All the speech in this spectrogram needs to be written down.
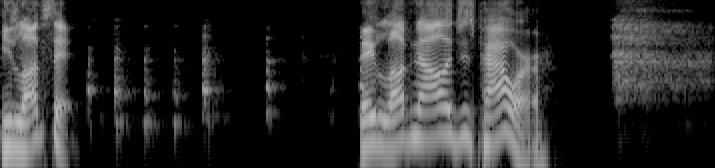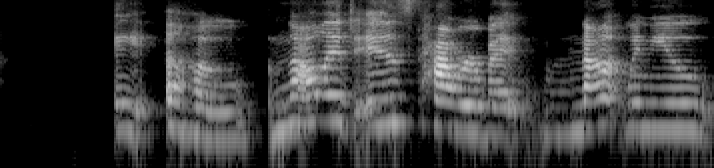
he loves it. they love knowledge is power. Hey, oh, knowledge is power, but not when you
